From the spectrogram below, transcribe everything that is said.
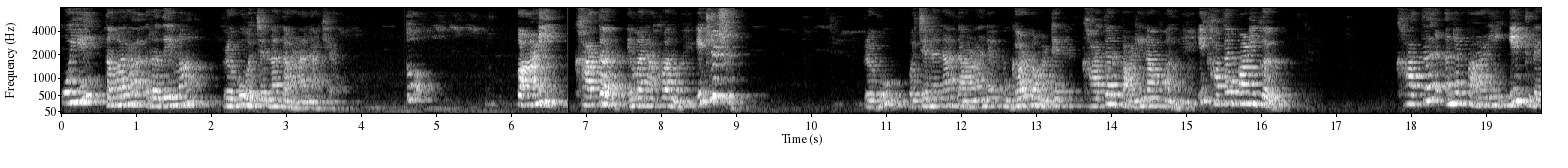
કોઈએ તમારા હૃદયમાં પ્રભુ વચનના દાણા નાખ્યા? તો પાણી, ખાતર એમાં નાખવાનું. એટલે શું? પ્રભુ, વચનના દાણાને ઉગાડવા માટે ખાતર પાણી નાખવાનું. એ ખાતર પાણી કયું? ખાતર અને પાણી એટલે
